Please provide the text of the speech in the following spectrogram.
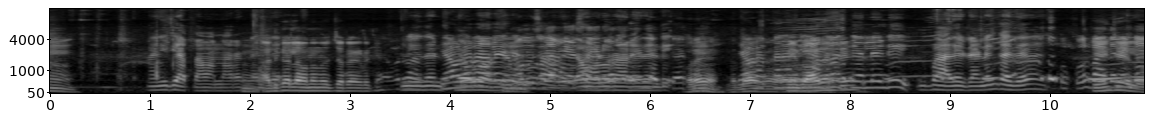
ఉమ్. మనీ చేస్తామన్నారండి అధికారులు ఎవరైనా వచ్చారా ఇక్కడికి? లేదండి ఎవరు రాలేదండి. మీ బాధ ఏంటి? బాధ ఏంటండి? ఇంకా అదే. ఏం చేయాలి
